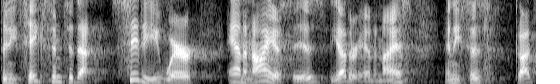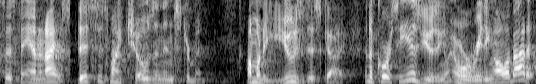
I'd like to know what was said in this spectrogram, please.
Then he takes him to that city where Ananias is, the other Ananias, and he says, God says to Ananias, This is my chosen instrument. I'm going to use this guy. And of course, he is using him, and we're reading all about it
